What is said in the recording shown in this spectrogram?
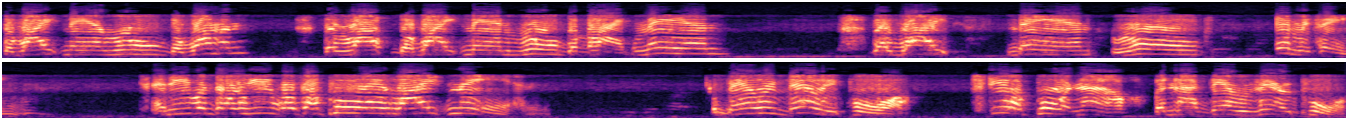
the white man ruled the woman, the, the white man ruled the black man, the white man ruled everything. And even though he was a poor white man, very, very poor, still poor now, but not very, very poor.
